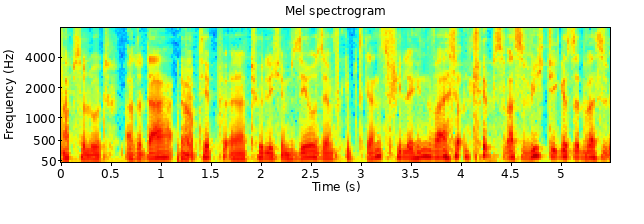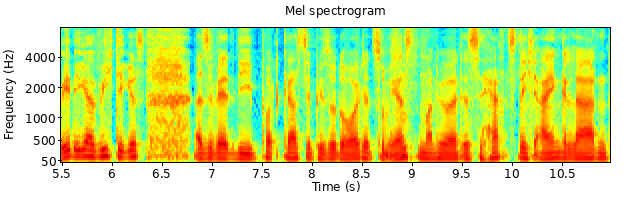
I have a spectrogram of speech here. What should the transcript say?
Absolut. Also da ja. der Tipp, äh, natürlich im SEO-Senf gibt es ganz viele Hinweise und Tipps, was wichtig ist und was weniger wichtig ist. Also wer die Podcast-Episode heute zum ersten Mal hört, ist herzlich eingeladen,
